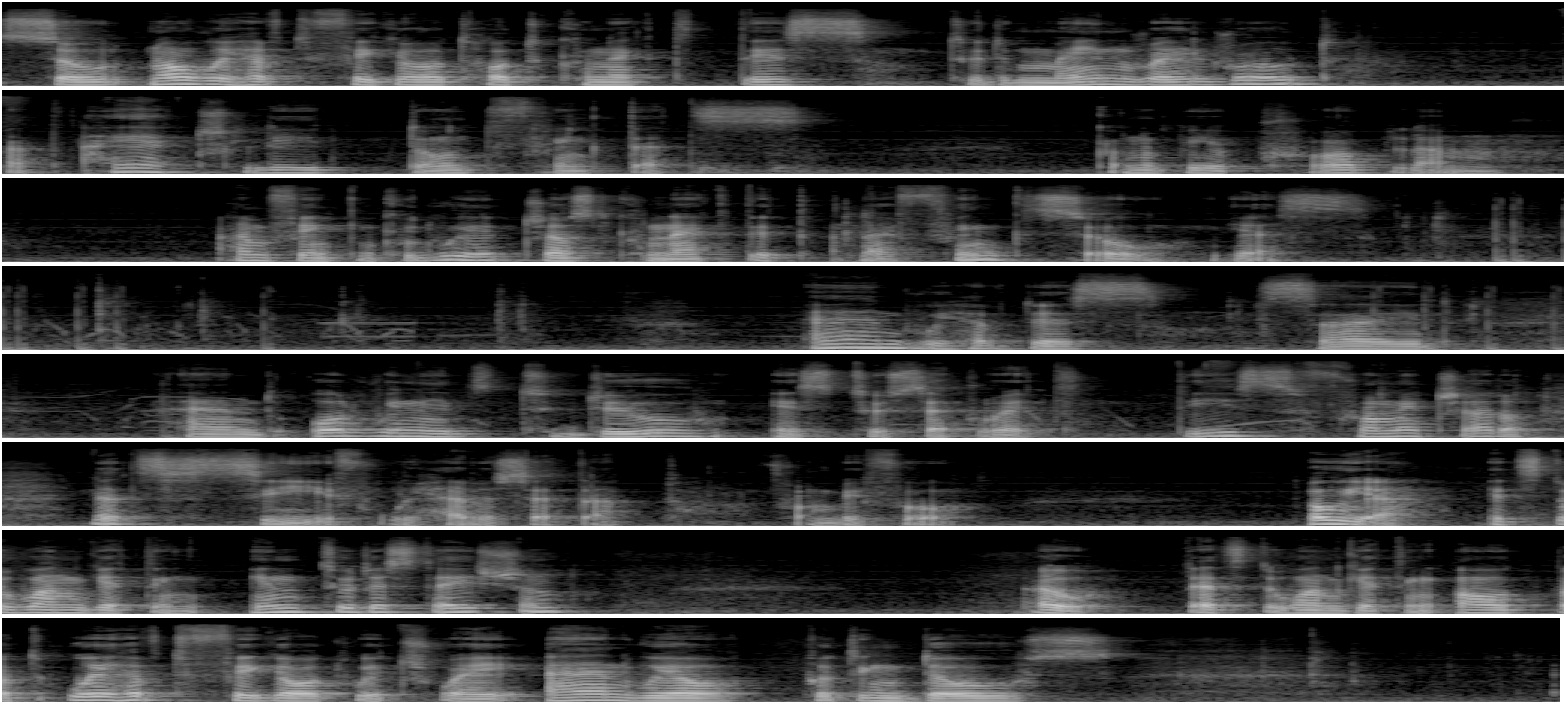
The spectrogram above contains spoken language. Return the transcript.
So now we have to figure out how to connect this to the main railroad. But I actually don't think that's gonna be a problem. I'm thinking, could we just connect it? And I think so, yes. And we have this side. And all we need to do is to separate these from each other. Let's see if we have a setup from before. Oh yeah, it's the one getting into the station. Oh, that's the one getting out, but we have to figure out which way and we are putting those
